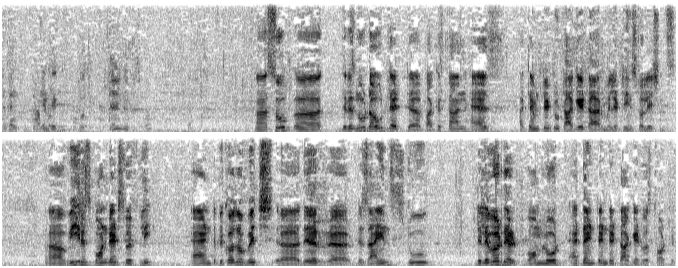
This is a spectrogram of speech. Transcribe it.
You can, You can take both. Yeah, you can respond. Uh, so uh, there is no doubt that uh, Pakistan has attempted to target our military installations. Uh, we responded swiftly, and because of which uh, their uh, designs to deliver their bomb load at the intended target was thwarted.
